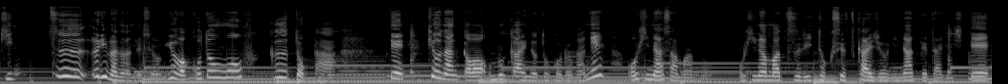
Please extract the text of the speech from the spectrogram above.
キッズ売り場なんですよ。要は子供服とか。で今日なんかはお迎えのところがねおひな様のおひな祭り特設会場になってたりして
